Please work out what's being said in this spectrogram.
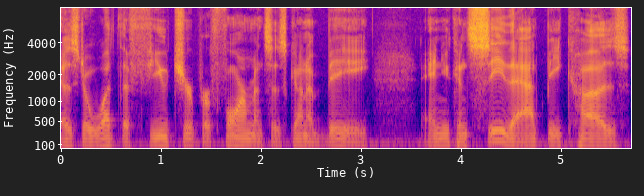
as to what the future performance is going to be. And you can see that because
